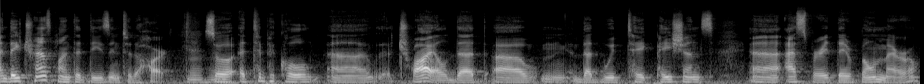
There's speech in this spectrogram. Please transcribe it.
and they transplanted these into the heart. Mm-hmm. So a typical uh, trial that uh, mm, that would take patients uh, aspirate their bone marrow,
